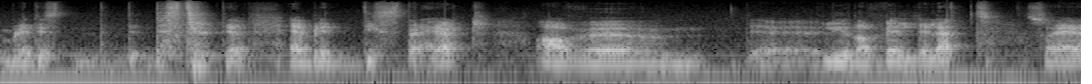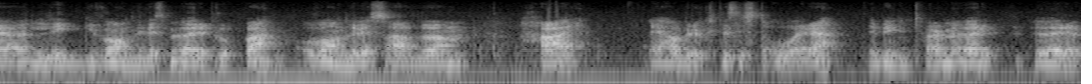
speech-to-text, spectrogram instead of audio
blir destruktiv. Jeg blir distrahert av uh, lyder veldig lett. Så jeg ligger vanligvis med ørepropper, og vanligvis er det dem her jeg har brukt det siste året. Jeg begynte vel med øre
